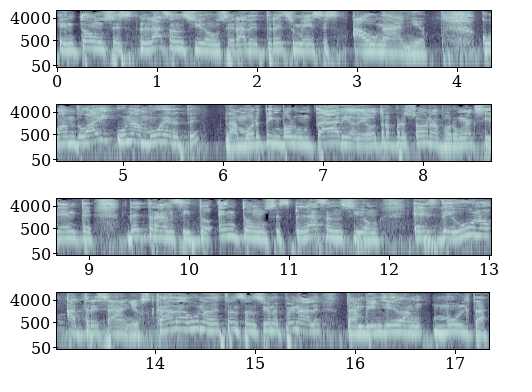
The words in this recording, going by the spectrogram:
entonces la sanción será de tres meses a un año. Cuando hay una muerte, la muerte involuntaria de otra persona por un accidente de tránsito, entonces la sanción es de uno a tres años. Cada una de estas sanciones penales también llevan multa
